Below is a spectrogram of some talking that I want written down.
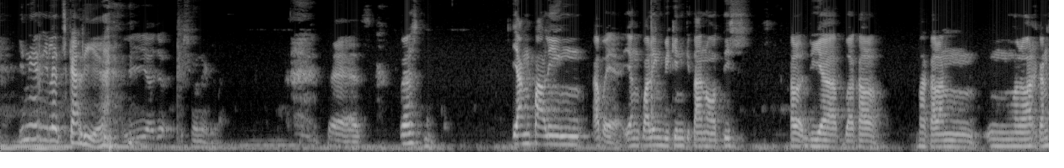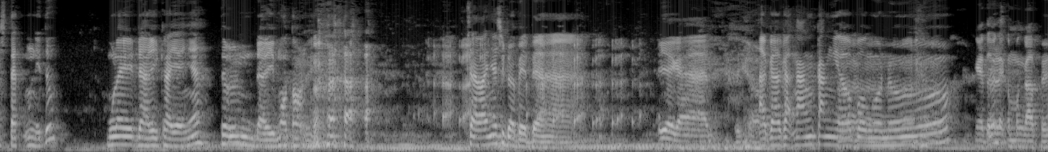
Ini relate sekali ya. Iya, cuk. Wis ngono iki. Yes. Terus yang paling apa ya? Yang paling bikin kita notice kalau dia bakal bakalan mengeluarkan statement itu mulai dari gayanya turun dari motornya. Jalannya sudah beda. Iya kan? Iya. Agak-agak ngangkang ya apa ngono. Ngetok kembang kabeh.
